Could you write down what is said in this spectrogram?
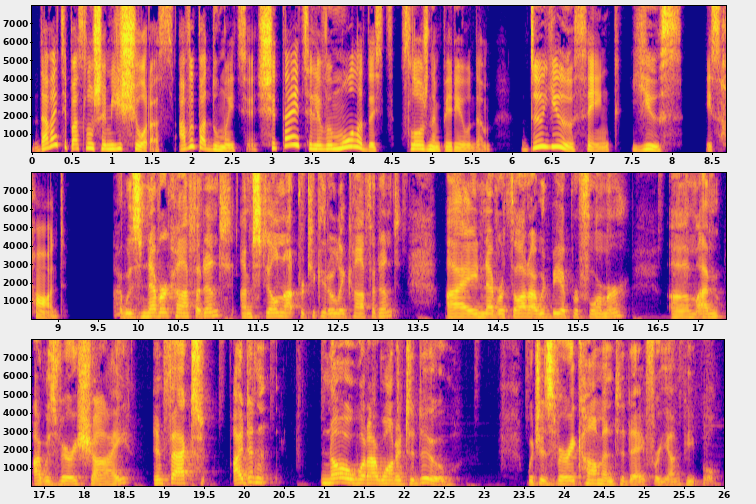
Давайте послушаем еще раз, а вы подумайте, считаете ли вы молодость сложным периодом? Do you think youth is hard? I was never confident. I'm still not particularly confident. I never thought I would be a performer. Um, I'm, I was very shy. In fact, I didn't know what I wanted to do, which is very common today for young people.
